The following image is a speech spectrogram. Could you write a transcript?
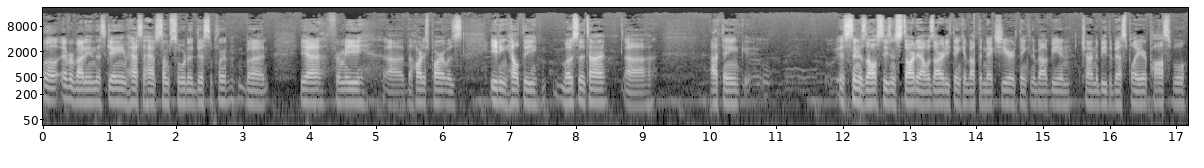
Well, everybody in this game has to have some sort of discipline, but yeah, for me, uh, the hardest part was eating healthy most of the time. Uh, I think as soon as off season started, I was already thinking about the next year, thinking about being trying to be the best player possible,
